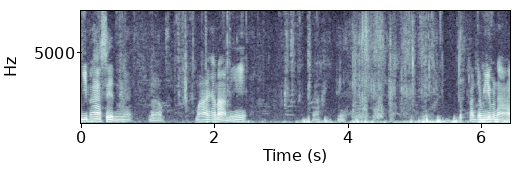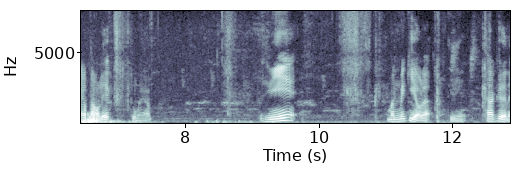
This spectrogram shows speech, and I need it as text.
ยี่ห้าเซนเนี่ยนะครับไม้ขนาดนี้นะมันจะมีปัญหากับเตาเล็กถูกไหมครับ ทีนี้มันไม่เกี่ยวแหละทีนี้ถ้าเกิดใน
